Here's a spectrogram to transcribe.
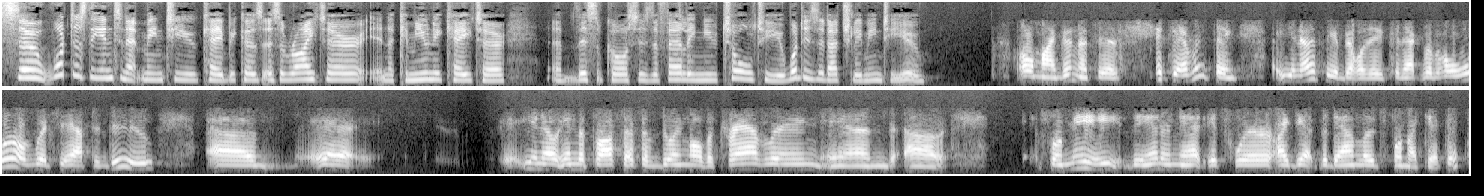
so, what does the internet mean to you, Kay? Because as a writer and a communicator, uh, this, of course, is a fairly new tool to you. What does it actually mean to you? Oh my goodness, it's it's everything. You know, it's the ability to connect with the whole world, which you have to do. Um, uh, you know, in the process of doing all the traveling and uh, for me, the internet, it's where I get the downloads for my tickets,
